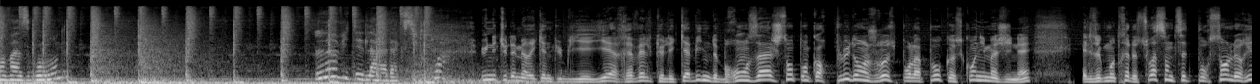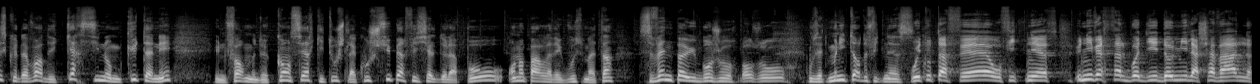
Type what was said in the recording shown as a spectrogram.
120 secondes. L'invité de la rédaction. Une étude américaine publiée hier révèle que les cabines de bronzage sont encore plus dangereuses pour la peau que ce qu'on imaginait. Elles augmenteraient de 67% le risque d'avoir des carcinomes cutanés, une forme de cancer qui touche la couche superficielle de la peau. On en parle avec vous ce matin. Sven Pahu, bonjour. Bonjour. Vous êtes moniteur de fitness. Oui, tout à fait, au fitness. Universal Body 2000 à Chavannes.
